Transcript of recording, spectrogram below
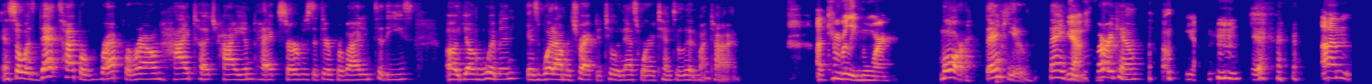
And so it's that type of wraparound, high touch, high impact service that they're providing to these uh, young women is what I'm attracted to. And that's where I tend to lend my time. Uh, Kimberly Moore. More. Thank you. Thank yeah. you. Sorry, Kim. yeah. yeah. Um,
